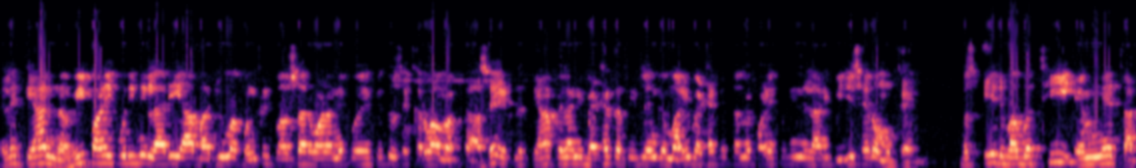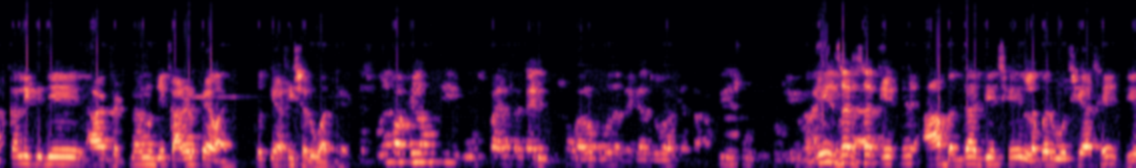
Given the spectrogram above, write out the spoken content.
એટલે ત્યાં નવી પાણીપુરીની લારી આ બાજુમાં પંકજ ભાવસારવાળાને કોઈ કીધું છે કરવા માંગતા હશે. એટલે ત્યાં પેલાની બેઠક હતી એટલે એમ કે મારી બેઠકે તમે પાણીપુરીની લારી બીજી શેનો મૂકે? બસ એ જ બાબતથી એમને તાત્કાલિક જે આ ઘટનાનું જે કારણ કહેવાય તો ત્યાંથી શરૂઆત થઈ. એ સર સર આ બધા જે છે લબર મુછિયા છે જે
